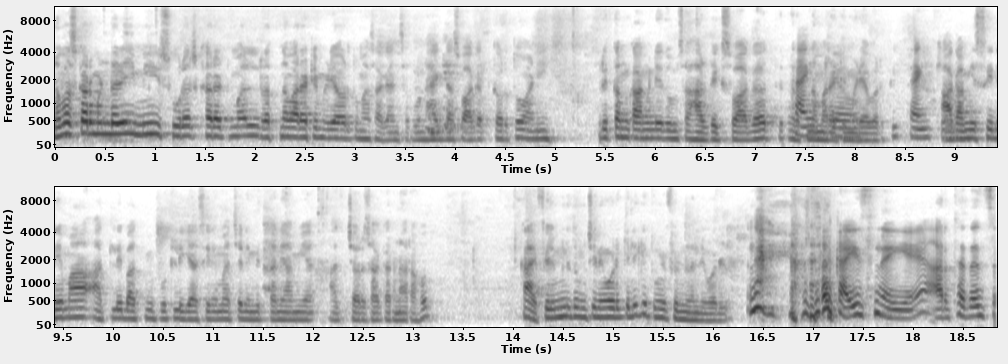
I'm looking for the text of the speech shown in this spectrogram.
नमस्कार मंडळी मी सूरज खरटमल रत्न मराठी मीडियावर तुम्हा सगळ्यांचं पुन्हा एकदा स्वागत करतो आणि प्रीतम कांगणे तुमचं हार्दिक स्वागत रत्न मराठी. मीडियावरती. आगामी सिनेमा आतली बातमी फुटली या सिनेमाच्या निमित्ताने आम्ही आज चर्चा करणार आहोत. काय फिल्मनी तुमची निवड केली की तुम्ही फिल्मला निवडली? नाही काहीच नाही आहे अर्थातच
